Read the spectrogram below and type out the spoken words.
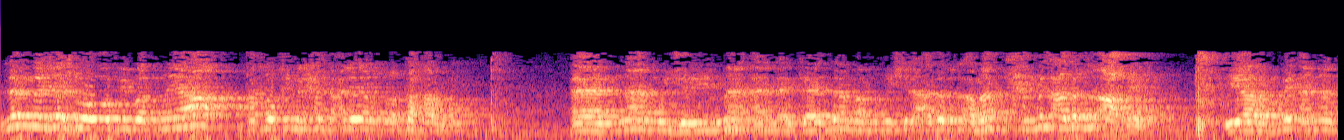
لما جاءت وهو في بطنها قد أقيم الحد عليها طهرني أنا مجرمة أنا كذا ما بغيش العذاب ما تحمل العذاب الآخر. يا ربي أنا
